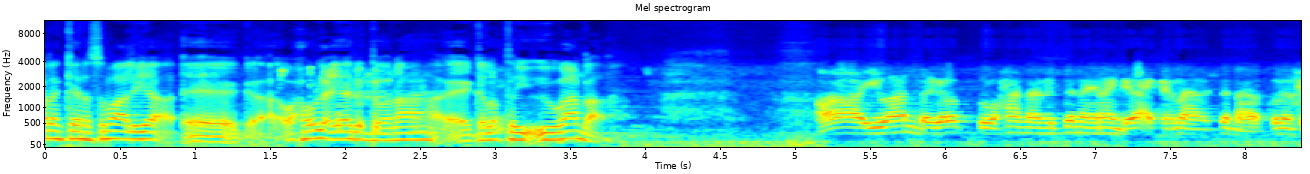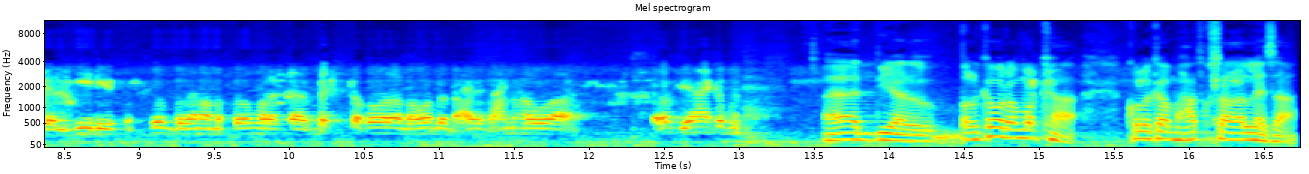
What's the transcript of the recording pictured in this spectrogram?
qarankeena soomaaliya waxa uu la ciyaari doonaa galabta uganda? Aa uganda galabta waxaan aaminsanaha inaan garaaci karna aaminsanaha kulanka algeria fursado badan oo nasoo maraysaa besta qoola nooga dhadhacay macnaha waa galabta inaan ka aad iyo aad bal ka waran marka kulanka maxaad ku saadaalinaysaa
